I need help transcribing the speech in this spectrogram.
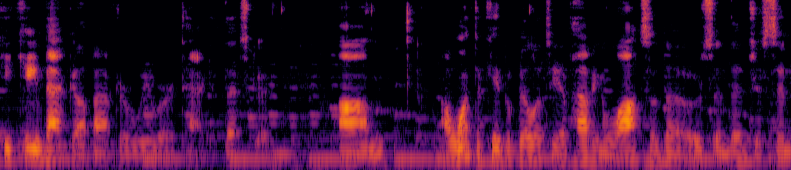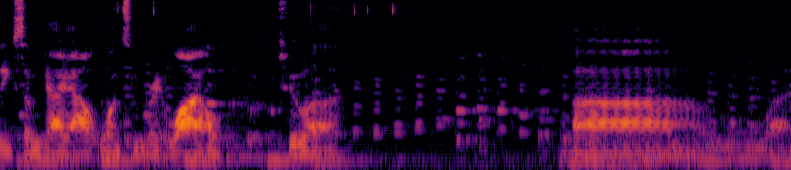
he came back up after we were attacked. That's good. Um, I want the capability of having lots of those and then just sending some guy out once in a great while to, uh, uh, what?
